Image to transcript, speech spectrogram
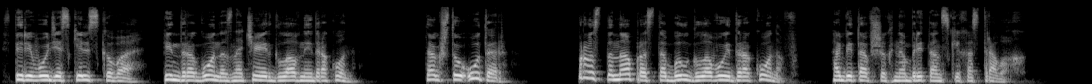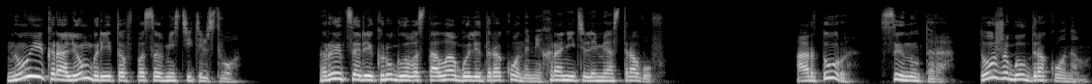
В переводе с кельтского «пиндрагон» означает «главный дракон». Так что Утер просто-напросто был главой драконов, обитавших на Британских островах. Ну и королем бритов по совместительству. Рыцари круглого стола были драконами, хранителями островов. Артур, сын Утера, тоже был драконом,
